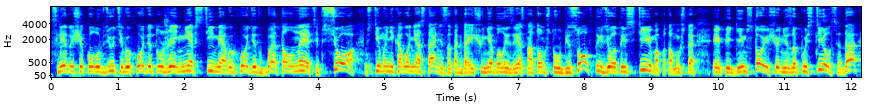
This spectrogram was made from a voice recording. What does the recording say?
Следующий Call of Duty выходит уже не в Steam, а выходит в Battle.net. Все, у Steam никого не останется, тогда еще не было известно о том, что Ubisoft идет из Steam, потому что Epic Games 100 еще не запустился, да.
